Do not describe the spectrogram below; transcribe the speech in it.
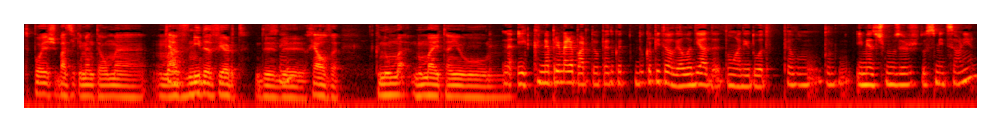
depois basicamente é uma, uma Tem avenida verde de, de relva que no, no meio tem o. Na- E que na primeira parte do pé do, do Capitólio é ladeada de um lado e do outro pelo, por imensos museus do Smithsonian.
